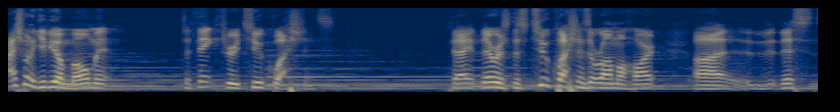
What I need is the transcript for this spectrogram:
I just want to give you a moment to think through two questions. Okay, there was this two questions that were on my heart. Uh, this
